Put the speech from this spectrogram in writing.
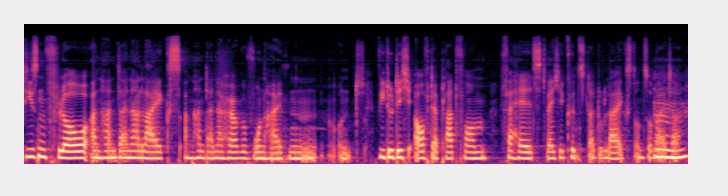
diesen Flow anhand deiner Likes, anhand deiner Hörgewohnheiten und wie du dich auf der Plattform verhältst, welche Künstler du likest und so weiter. Mhm.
